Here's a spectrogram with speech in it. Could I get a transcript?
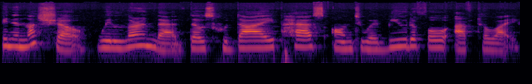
In a nutshell, we learn that those who die pass on to a beautiful afterlife.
